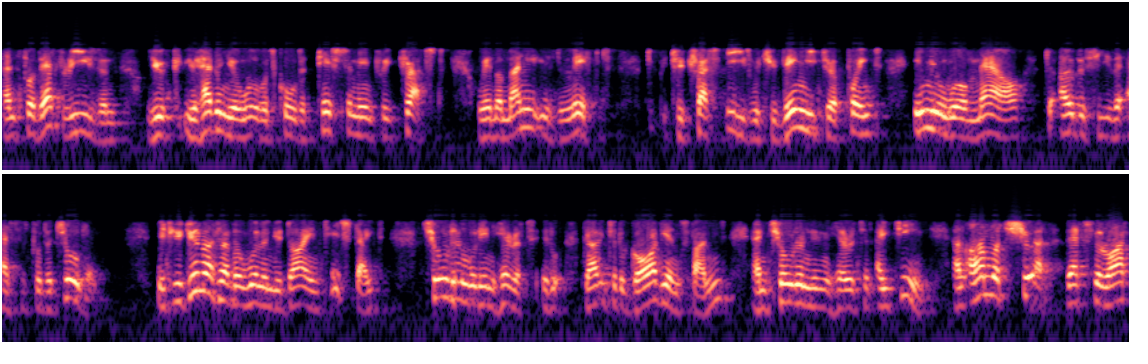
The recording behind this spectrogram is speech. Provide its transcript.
And for that reason, you, you have in your will what's called a testamentary trust, where the money is left to, to trustees, which you then need to appoint in your will now to oversee the assets for the children. If you do not have a will and you die intestate, children will inherit. It'll go into the Guardians Fund, and children inherit at 18. And I'm not sure that's the right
